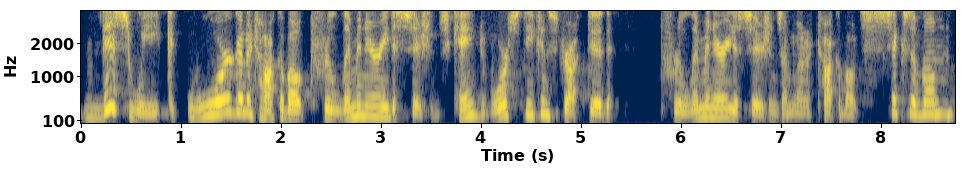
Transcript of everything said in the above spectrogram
this week we're going to talk about preliminary decisions. Okay, divorce deconstructed preliminary decisions. I'm going to talk about six of them,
